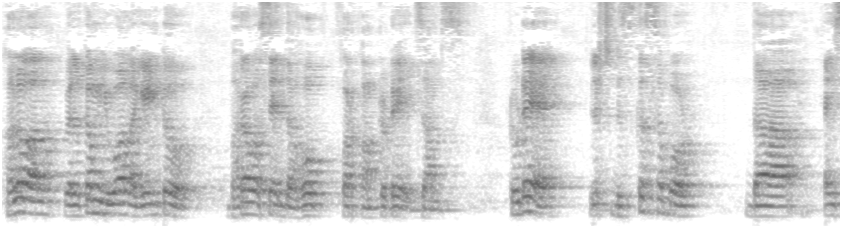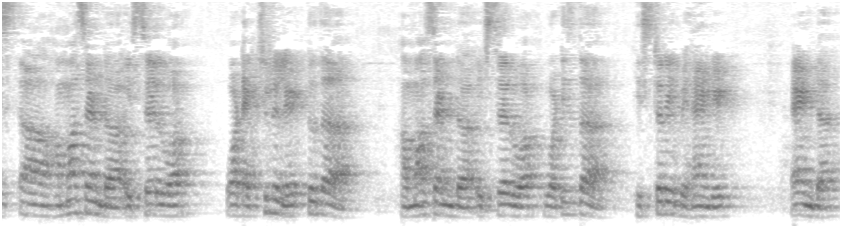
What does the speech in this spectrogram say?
Hello all, welcome you all again to Bharavase the Hope for Competitive Exams. Today, let's discuss about the uh, Hamas and uh, Israel war, what actually led to the Hamas and uh, Israel war, what is the history behind it, and uh,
